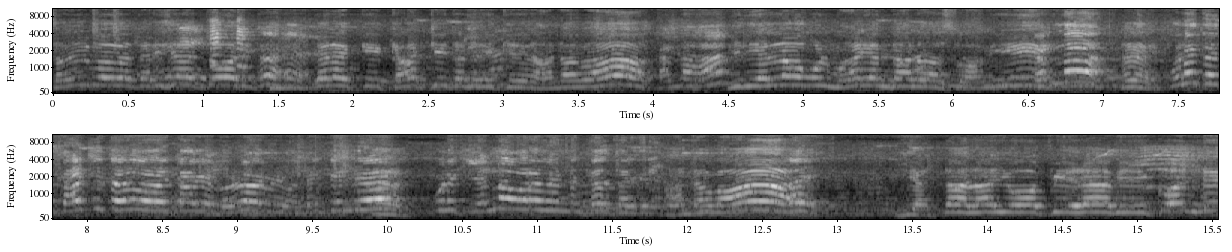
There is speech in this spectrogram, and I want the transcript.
சதுர்போக தரிசனத்தோடு எனக்கு காட்சி தந்திருக்கிறேன் ஆண்டவா இது எல்லாம் உன் மாயம்தானா சுவாமி. உனக்கு காட்சி தருவதற்காக தொழிலாளர்கள் வந்திருக்கின்றேன். உனக்கு என்ன வர வேண்டும் ஆண்டவா. எத்தனையோ பிறவி கொண்டு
